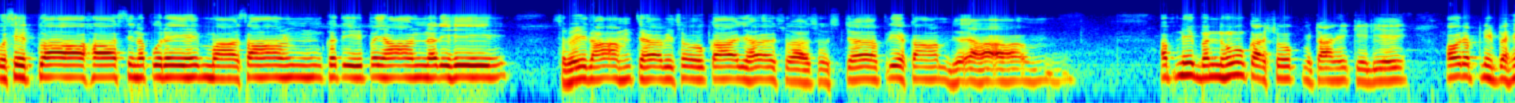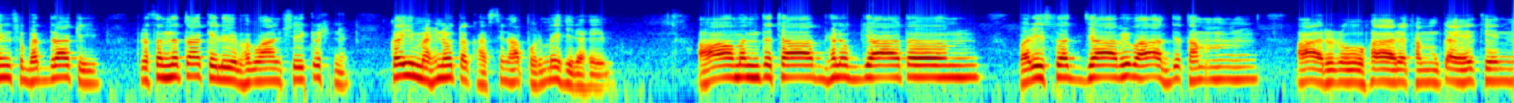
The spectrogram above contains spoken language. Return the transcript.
उसे त्वाहासिनपुरे मासान कतिपयान नरि। सुहृदाम च विशोकाय स्वसुश्च प्रिय काम अपने बंधुओं का शोक मिटाने के लिए और अपनी बहन सुभद्रा की प्रसन्नता के लिए भगवान श्री कृष्ण कई महीनों तक हस्तिनापुर में ही रहे। आमंत चाभ्यनुज्ञात परिस्वज्याभिवाद्यतम आरोह रथम कैथिन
